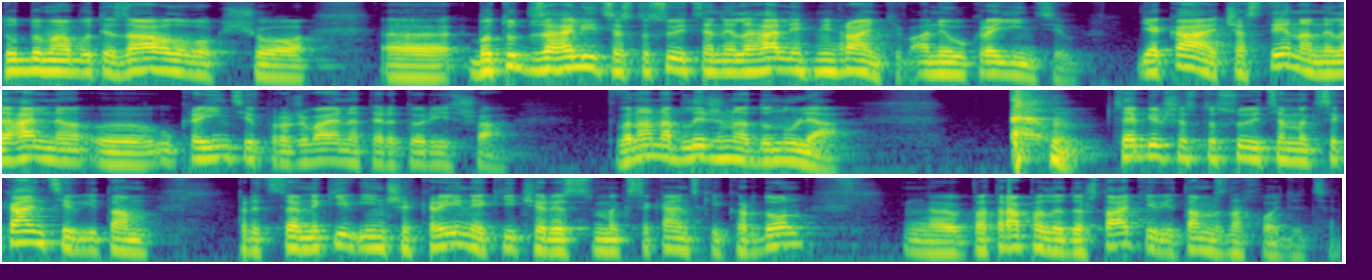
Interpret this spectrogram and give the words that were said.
Тут би мав бути заголовок, що. Е, бо тут взагалі це стосується нелегальних мігрантів, а не українців. Яка частина нелегально українців проживає на території США? Вона наближена до нуля. Це більше стосується мексиканців і там представників інших країн, які через мексиканський кордон е, потрапили до штатів і там знаходяться.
